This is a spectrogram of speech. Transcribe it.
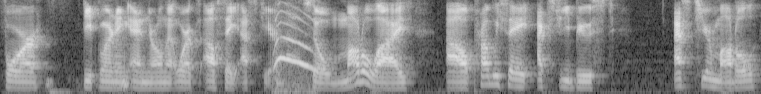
for deep learning and neural networks, I'll say S tier. So model wise, I'll probably say XGBoost S tier model.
